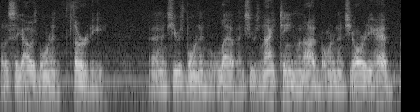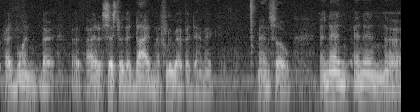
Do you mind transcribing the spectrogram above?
well, let's see, I was born in thirty and she was born in 11. She was 19 when I was born, and she already had had one uh, I had a sister that died in a flu epidemic, and so, and then and then uh,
